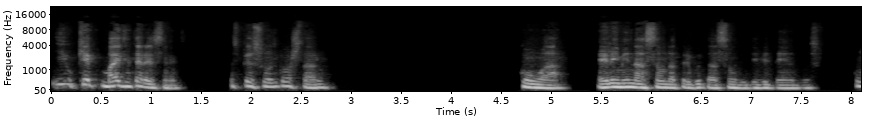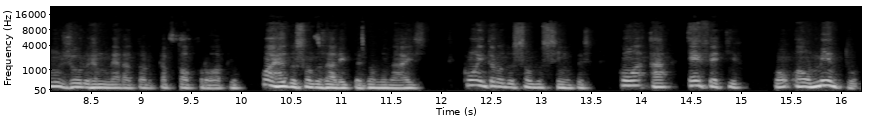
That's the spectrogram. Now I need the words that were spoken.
E o que é mais interessante? As pessoas gostaram. Com a eliminação da tributação de dividendos, com o juro remuneratório do capital próprio, com a redução das alíquotas nominais, com a introdução do simples, com a, a efetiva, com o aumento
